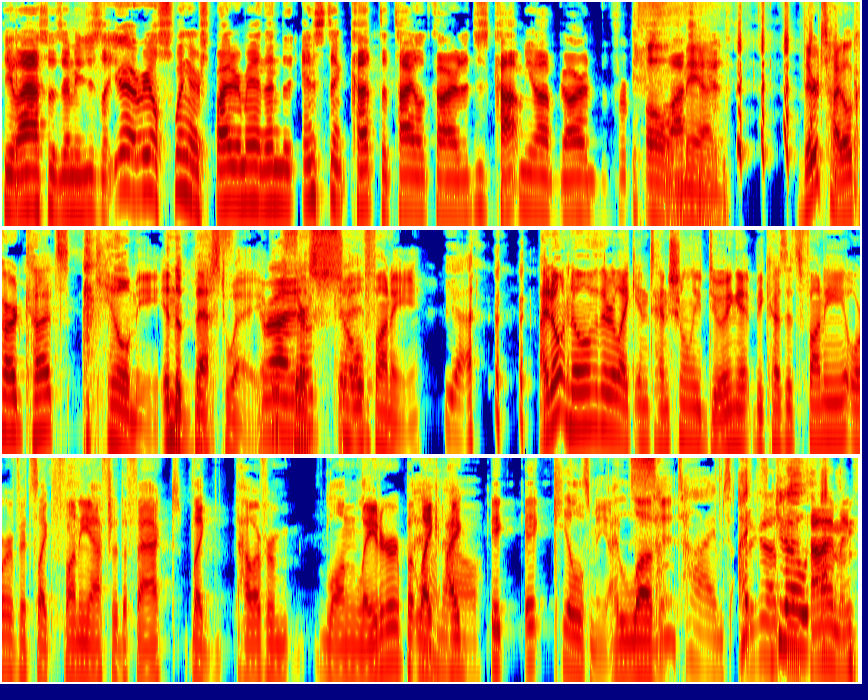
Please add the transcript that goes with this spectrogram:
he lassos him. He's just like, "You're a real swinger, Spider-Man." Then the instant cut to title card. It just caught me off guard. For Oh watching man. Their title card cuts kill me in the best way. Right. They're So so funny. Yeah. I don't know if they're like intentionally doing it because it's funny or if it's like funny after the fact, like however long later. But like don't I, it it kills me. I love it. Sometimes I, you their know, I- timing.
